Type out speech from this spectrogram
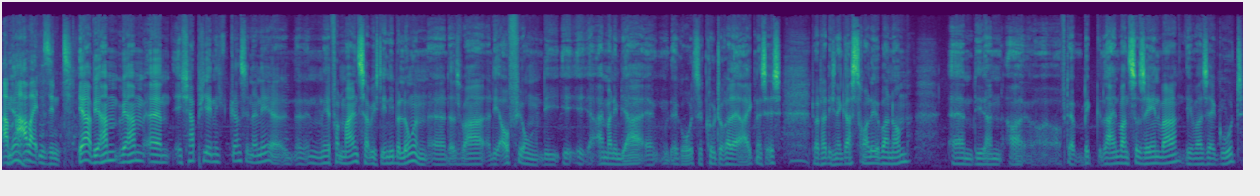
am Ja. Arbeiten sind? Ja, wir haben, wir haben, ähm, ich habe hier nicht ganz in der Nähe, in der Nähe von Mainz habe ich die Nibelungen. Äh, das war die Aufführung, die äh, einmal im Jahr äh, der große kulturelle Ereignis ist. Dort hatte ich eine Gastrolle übernommen, ähm, die dann äh, auf der Big Leinwand zu sehen war. Die war sehr gut.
